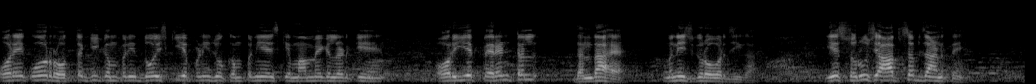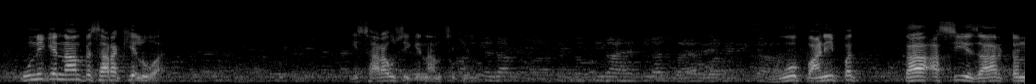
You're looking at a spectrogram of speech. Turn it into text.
और एक और रोहतक की कंपनी, दो इसकी अपनी जो कंपनी है, इसके मामे के लड़के हैं, और ये पेरेंटल धंधा है मनीष ग्रोवर जी का। ये शुरू से आप सब जानते हैं। उन्हीं के नाम पे सारा खेल हुआ है। ये सारा उसी के नाम से खेल। वो पानीपत का अस्सी हज़ार टन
